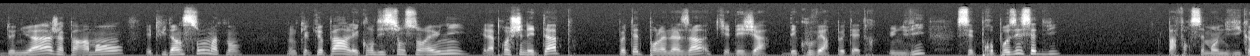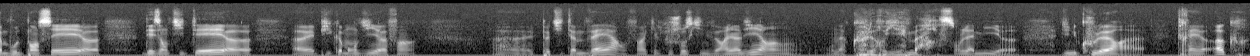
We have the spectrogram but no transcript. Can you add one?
de nuages apparemment, et puis d'un son maintenant. Donc quelque part, les conditions sont réunies. Et la prochaine étape, peut-être pour la NASA, qui a déjà découvert peut-être une vie, c'est de proposer cette vie. Pas forcément une vie comme vous le pensez, euh, des entités, euh, euh, et puis comme on dit, enfin, le petit homme vert, enfin quelque chose qui ne veut rien dire. Hein. On a colorié Mars, on l'a mis d'une couleur très ocre,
